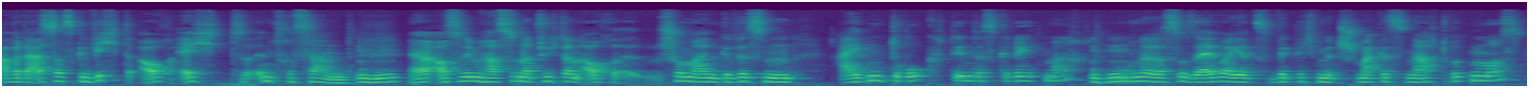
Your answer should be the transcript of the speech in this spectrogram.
aber da ist das Gewicht auch echt interessant. Mhm. Ja, außerdem hast du natürlich dann auch äh, schon mal einen gewissen Eigendruck, den das Gerät macht, Mhm. ohne dass du selber jetzt wirklich mit Schmackes nachdrücken musst.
